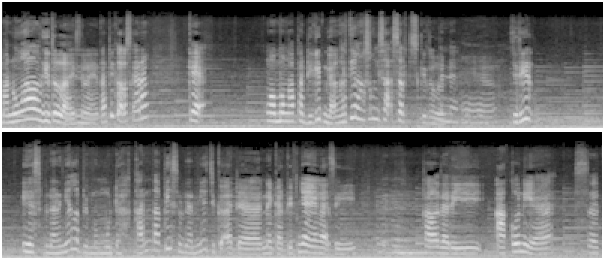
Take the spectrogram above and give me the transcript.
manual gitu lah istilahnya. Tapi kalau sekarang kayak ngomong apa dikit nggak ngerti langsung bisa search gitu loh. benar Iya. jadi ya sebenarnya lebih memudahkan tapi sebenarnya juga ada negatifnya ya nggak sih? Kalau dari aku nih ya se-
